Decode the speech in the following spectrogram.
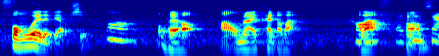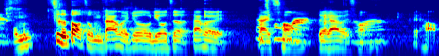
风味的表现，哦，OK，好，好，我们来开刀吧，好吧，来看一下，我们这个豆子我们待会就留着，待会来冲，对，待会冲。好，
